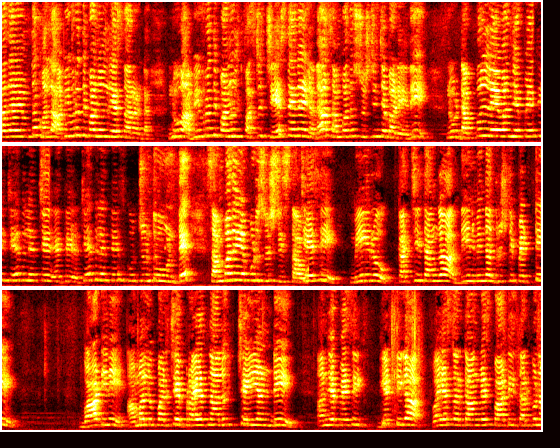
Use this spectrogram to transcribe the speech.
ఆదాయంతో మళ్ళీ అభివృద్ధి పనులు చేస్తారంట. నువ్వు అభివృద్ధి పనులు ఫస్ట్ చేస్తేనే కదా సంపద సృష్టించబడేది. నువ్వు డబ్బులు లేవని చెప్పేసి చేతులు చేతులు ఎత్తేసి కూర్చుంటూ ఉంటే సంపద ఎప్పుడు సృష్టిస్తావు? చేసి మీరు ఖచ్చితంగా దీని మీద దృష్టి పెట్టి వాటిని అమలు పరిచే ప్రయత్నాలు చేయండి అని చెప్పేసి గట్టిగా వైఎస్ఆర్ కాంగ్రెస్ పార్టీ తరఫున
